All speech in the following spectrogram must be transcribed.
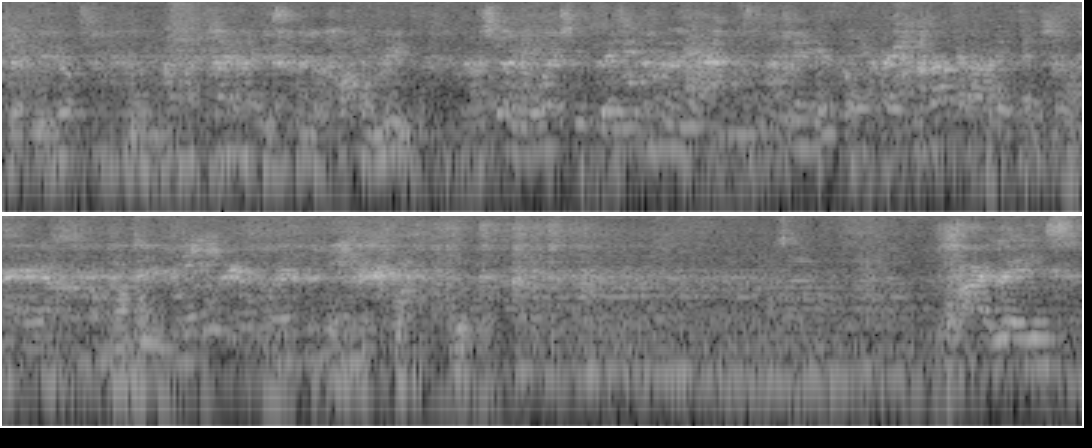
that will help. It's gonna follow me. She don't know what she's doing. Man, this is crazy. Y'all got all that sexual. All right, ladies,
